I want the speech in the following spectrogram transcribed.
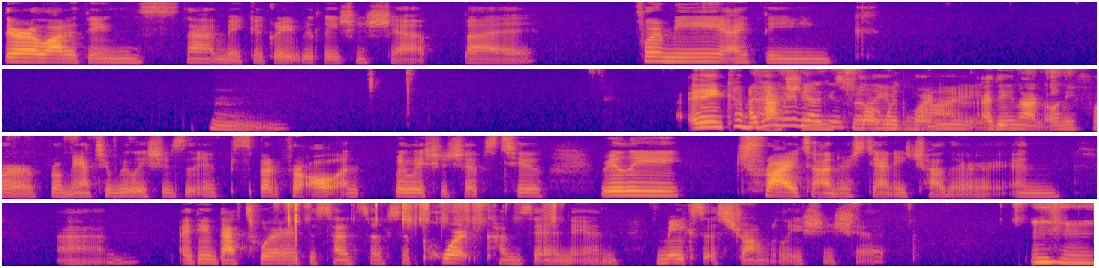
there are a lot of things that make a great relationship, but for me, I think, hmm. I think compassion I think is really important. I think not only for romantic relationships, but for all relationships to really try to understand each other and um, I think that's where the sense of support comes in and makes a strong relationship. Mm-hmm.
